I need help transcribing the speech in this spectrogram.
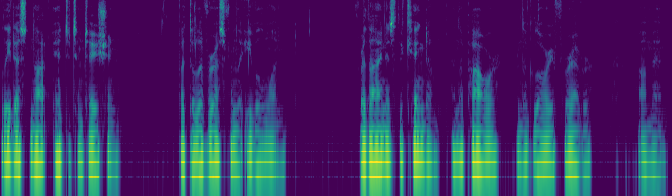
Lead us not into temptation, but deliver us from the evil one. For thine is the kingdom, and the power, and the glory forever. Amen.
